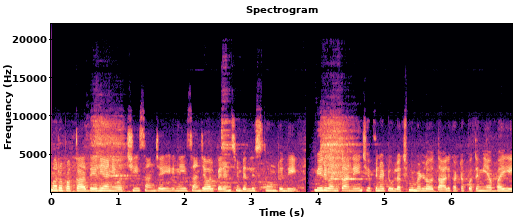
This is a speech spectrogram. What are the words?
మరోపక్క దేవి అని వచ్చి సంజయ్ని సంజయ్ వాళ్ళ పేరెంట్స్ని బెదిరిస్తూ ఉంటుంది. మీరు కనుక నేను చెప్పినట్టు లక్ష్మి మెడలో తాళి కట్టకపోతే మీ అబ్బాయి అబ్బాయి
